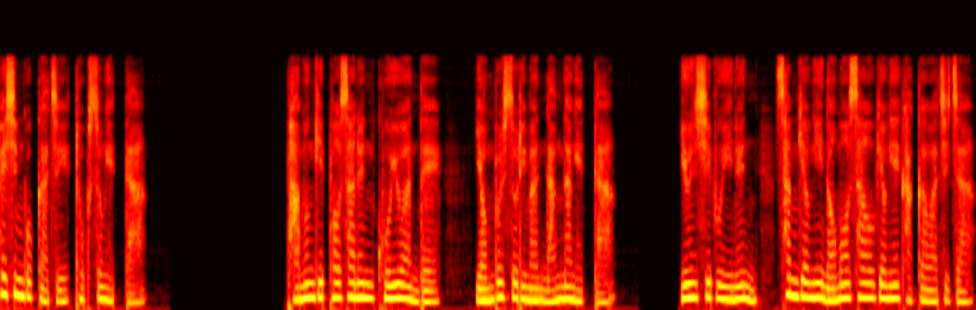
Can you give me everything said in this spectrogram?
회심곡까지 독송했다. 밤은 깊어 사는 고요한데 연불 소리만 낭낭했다. 윤씨 부인은 삼경이 넘어 사오경에 가까워지자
